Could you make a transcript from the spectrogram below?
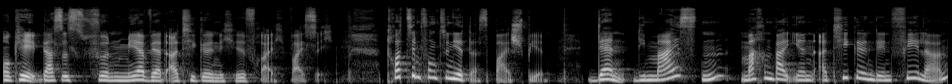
Okay, das ist für einen Mehrwertartikel nicht hilfreich, weiß ich. Trotzdem funktioniert das Beispiel. Denn die meisten machen bei ihren Artikeln den Fehlern,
